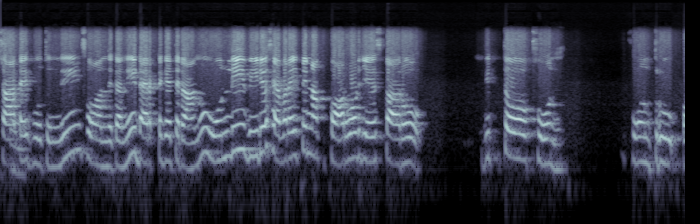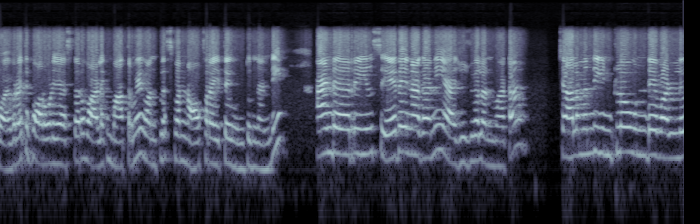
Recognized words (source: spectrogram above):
స్టార్ట్ అయిపోతుంది. సో అందుకని డైరెక్ట్గా అయితే రాను. ఓన్లీ వీడియోస్ ఎవరైతే నాకు ఫార్వర్డ్ చేస్తారో విత్ ఫోన్ ఫోన్ త్రూ ఎవరైతే ఫార్వర్డ్ చేస్తారో వాళ్ళకి మాత్రమే వన్ ప్లస్ వన్ ఆఫర్ అయితే ఉంటుందండి. అండ్ రీల్స్ ఏదైనా కానీ యాజ్ యూజువల్ అన్నమాట. చాలా మంది ఇంట్లో ఉండే వాళ్ళు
